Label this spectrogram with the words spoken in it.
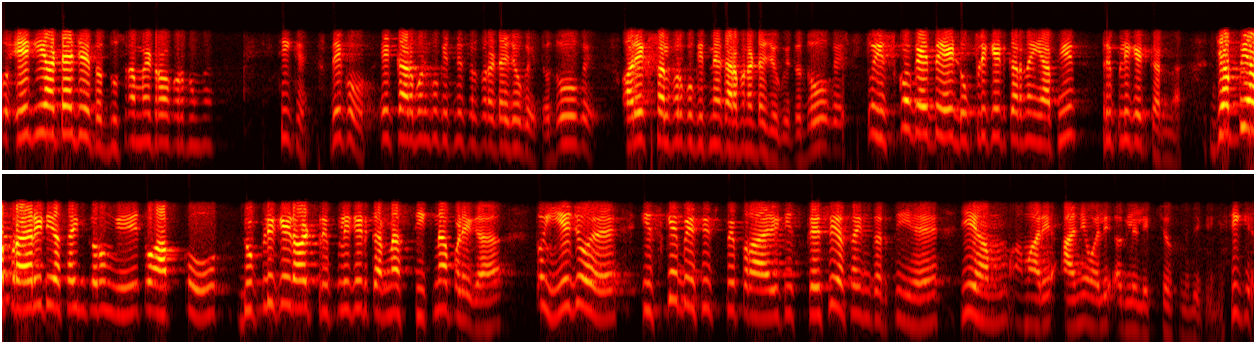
तो एक ये अटैच है तो दूसरा मैं ड्रॉ कर दूँगा, ठीक है? देखो, एक कार्बन को कितने सल्फ़र अटैच हो गए तो दो हो गए, और एक सल्फ़र को कितने कार्बन अटैच हो गए तो दो हो गए। तो इसको कहते हैं डुप्लीकेट करना या फिर ट्रिप्लीकेट करना। जब भी आप प्रायोरिटी असाइन करोगे तो आपको डुप्लीकेट और ट्रिप्लीकेट करना सीखना पड़ेगा। तो ये जो है, इसके बेसिस पे प्रायोरिटी कैसे असाइन करती है, ये हम हमारे आने वाले अगले लेक्चर्स में देखेंगे। ठीक है?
